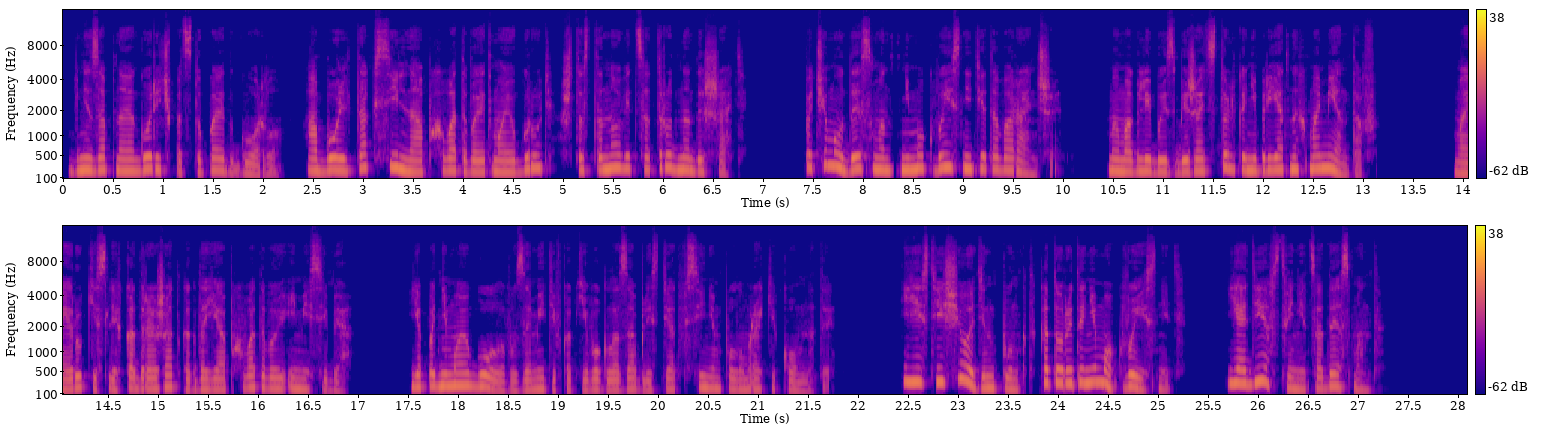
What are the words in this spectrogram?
Внезапная горечь подступает к горлу, а боль так сильно обхватывает мою грудь, что становится трудно дышать. Почему Десмонд не мог выяснить этого раньше? мы могли бы избежать столько неприятных моментов. Мои руки слегка дрожат, когда я обхватываю ими себя. Я поднимаю голову, заметив, как его глаза блестят в синем полумраке комнаты. Есть еще один пункт, который ты не мог выяснить. Я девственница, Десмонд.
